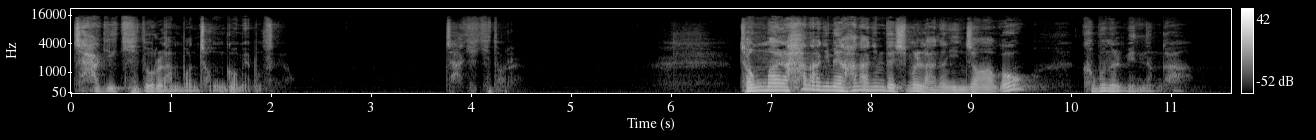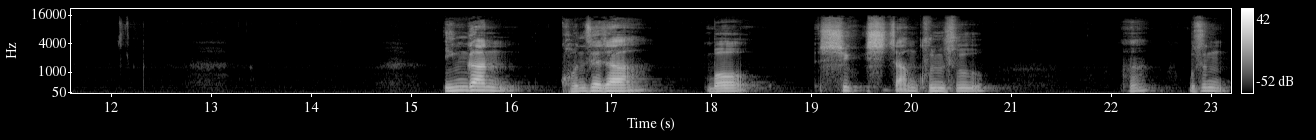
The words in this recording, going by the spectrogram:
자기 기도를 한번 점검해 보세요. 자기 기도를. 정말 하나님의 하나님 되심을 나는 인정하고 그분을 믿는가? 인간 권세자 뭐 시, 시장 군수 어? 무슨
